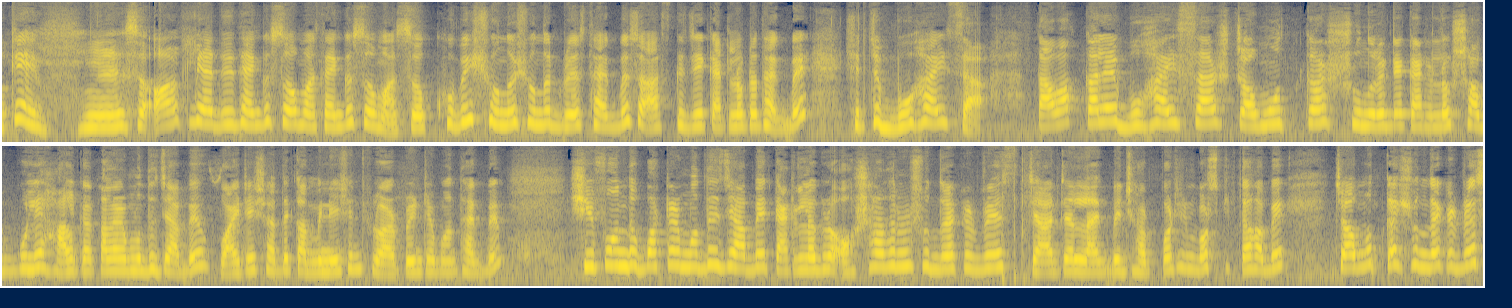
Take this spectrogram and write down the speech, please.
ওকে সো অল ক্লিয়ার দিদি thank you so much thank you so much so খুবই সুন্দর সুন্দর ড্রেস থাকবে। সো আজকে যে ক্যাটালগটা থাকবে, সেটা হচ্ছে বুহাইসা তাওয়াক্কালের বুহাইসার চমৎকার সুন্দর একটা ক্যাটালগ সবগুলি হালকা কালারের মধ্যে যাবে হোয়াইটের সাথে কম্বিনেশন ফ্লোয়ার প্রিন্টের মধ্যে থাকবে। শিফন দোপাট্টার মধ্যে যাবে ক্যাটালগের অসাধারণ সুন্দর একটা ড্রেস যার যার লাগবে ঝটপট ইনবক্স করতে হবে। চমৎকার সুন্দর একটা ড্রেস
